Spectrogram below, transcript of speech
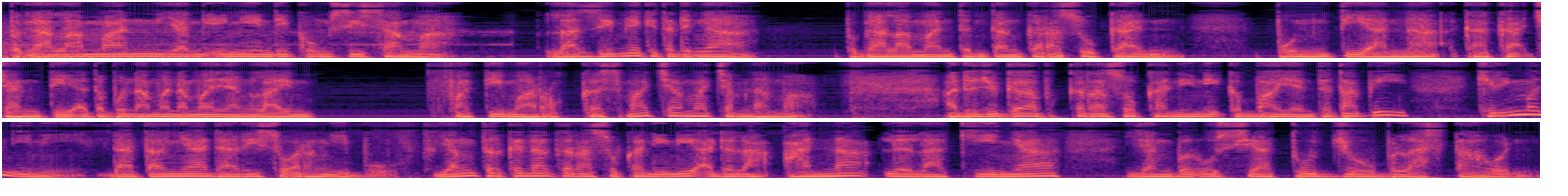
Pengalaman yang ingin dikongsi sama. Lazimnya kita dengar pengalaman tentang kerasukan Puntianak, kakak cantik ataupun nama-nama yang lain Fatima Rockers macam-macam nama. Ada juga kerasukan ini kebayan tetapi kiriman ini datangnya dari seorang ibu. Yang terkena kerasukan ini adalah anak lelakinya yang berusia 17 tahun.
